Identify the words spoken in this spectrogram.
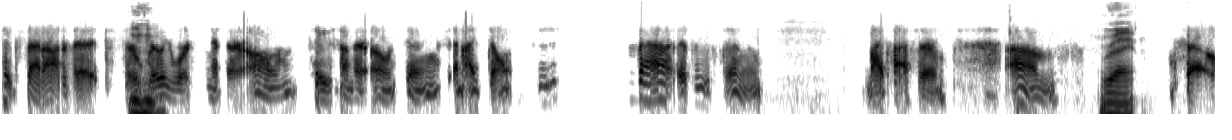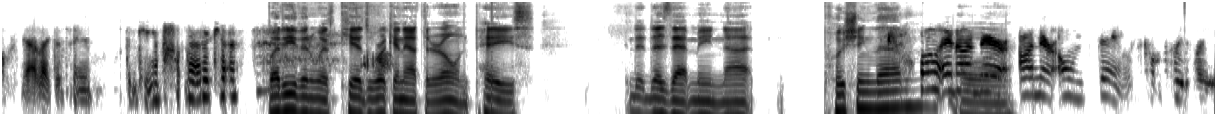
takes that out of it. They're mm-hmm. really working at their own pace on their own things, and I don't see that at least in my classroom. Um, right. So yeah, that gets me thinking about that again. But even with kids working at their own pace, does that mean not pushing them? Well, and on or? their on their own things completely.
